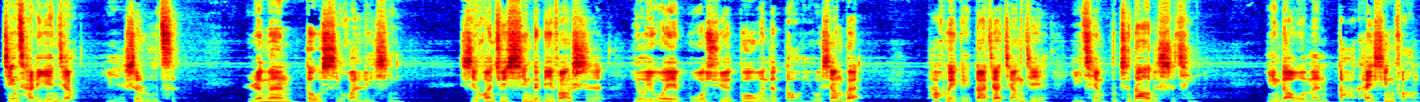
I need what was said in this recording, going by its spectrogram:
精彩的演讲也是如此。人们都喜欢旅行，喜欢去新的地方时。有一位博学多闻的导游相伴，他会给大家讲解以前不知道的事情，引导我们打开心房，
